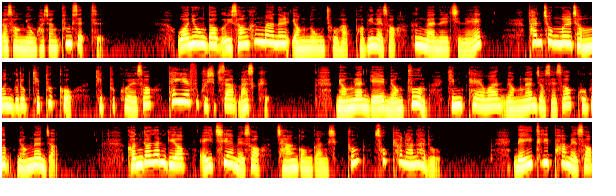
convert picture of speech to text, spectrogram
여성용 화장품 세트. 원용덕 의성 흑마늘 영농조합 법인에서 흑마늘 진액, 판촉물 전문 그룹 기프코, 기프코에서 KF94 마스크, 명란계의 명품 김태환 명란젓에서 고급 명란젓, 건강한 기업 HM에서 장건강식품 속편한 하루, 네이트리팜에서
